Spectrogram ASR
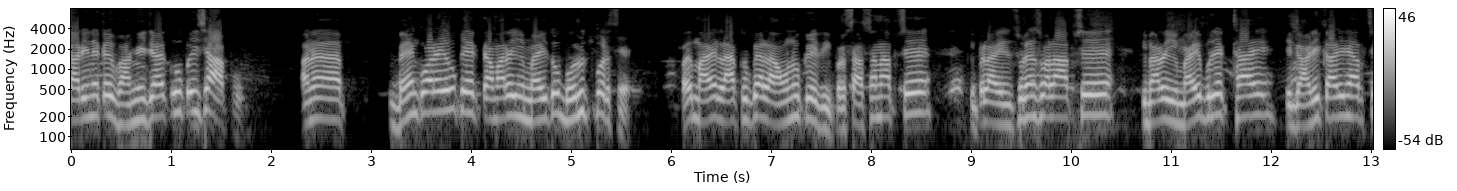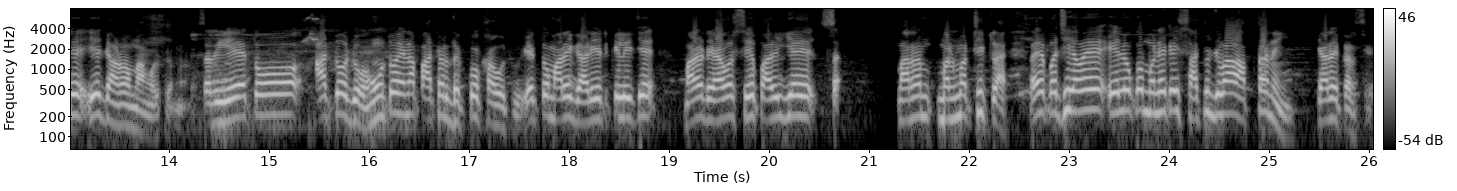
ગાડીને કંઈ ભાંગી જાય તો પૈસા આપું. અને બેંકવાળા એવું કે તમારે ઈમાઈ તો ભરવું જ પડશે. હવે મારે લાખ રૂપિયા લાવવાનું કહી દી. પ્રશાસન આપશે કે પેલા ઇન્સ્યોરન્સવાળા આપશે કે મારો ઈમાઈ બ્રેક થાય કે ગાડી કાઢીને આપશે એ જાણવા માંગુ છું મેં. સર એ તો આ તો જો હું તો એના પાછળ ધક્કો ખાઉં છું. એક તો મારી ગાડી અટકેલી છે મારા ડ્રાઈવર સેફ આવી ગયા મારા મનમાં ઠીક લાગે. હવે પછી હવે એ લોકો મને કંઈ સાચું જવાબ આપતા નહીં ક્યારે કરશે?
